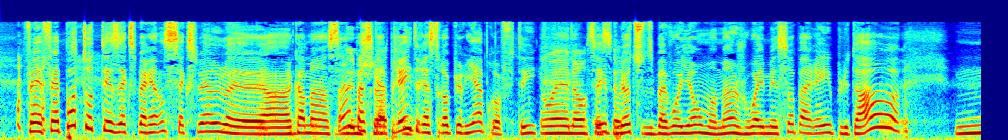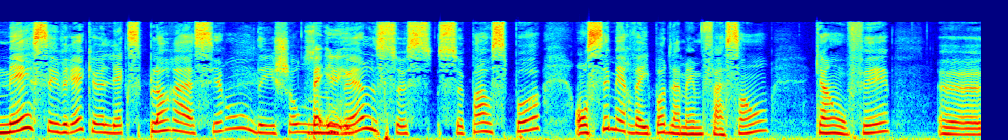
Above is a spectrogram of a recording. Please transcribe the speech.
fais, fais pas toutes tes expériences sexuelles euh, en commençant, parce qu'après, il te restera plus rien à profiter. Ouais, non, Tu sais, c'est ça. Puis là, tu dis, ben voyons, maman, je vais aimer ça pareil plus tard. Mais c'est vrai que l'exploration des choses Ben, et- nouvelles se, se passe pas, on s'émerveille pas de la même façon quand on fait euh,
